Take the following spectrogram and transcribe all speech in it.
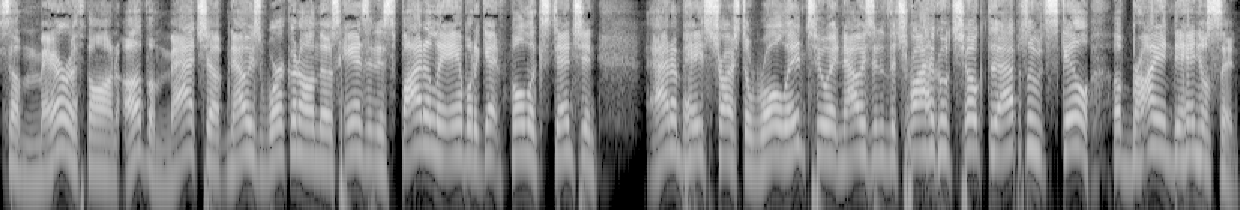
Some marathon of a matchup. Now he's working on those hands and is finally able to get full extension Adam Page tries to roll into it. Now he's into the triangle choke, the absolute skill of Bryan Danielson.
